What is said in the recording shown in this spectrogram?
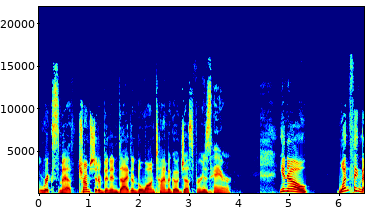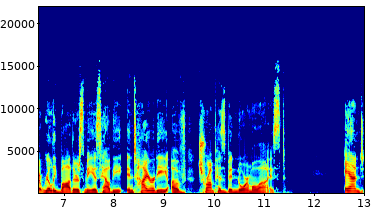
Rick Smith, Trump should have been indicted a long time ago just for his hair. You know, one thing that really bothers me is how the entirety of Trump has been normalized. And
